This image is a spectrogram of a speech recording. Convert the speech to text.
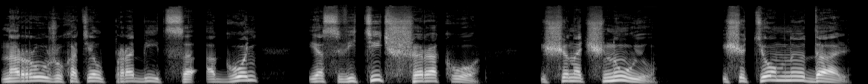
Наружу хотел пробиться огонь и осветить широко, еще ночную, еще темную даль.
